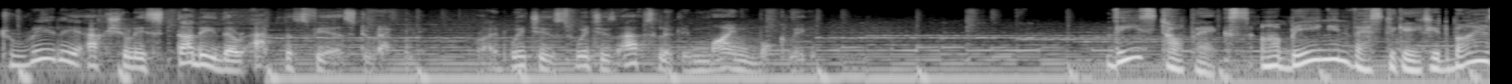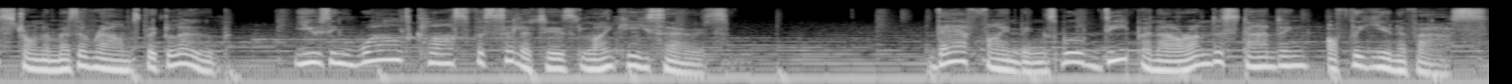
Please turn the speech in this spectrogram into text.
to really actually study their atmospheres directly, right? Which is, which is absolutely mind-boggling. These topics are being investigated by astronomers around the globe using world-class facilities like ESO's. Their findings will deepen our understanding of the universe.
